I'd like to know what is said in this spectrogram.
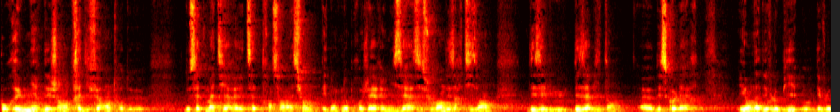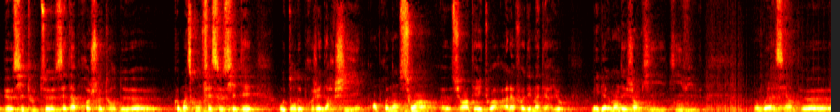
pour réunir des gens très différents autour de, cette matière et de cette transformation. Et donc nos projets réunissaient assez souvent des artisans, des élus, des habitants, euh, des scolaires. Et on a développé, aussi toute cette approche autour de euh, comment est-ce qu'on fait société autour de projets d'archi, en prenant soin euh, sur un territoire à la fois des matériaux, mais également des gens qui y vivent. Donc voilà, c'est un peu euh,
